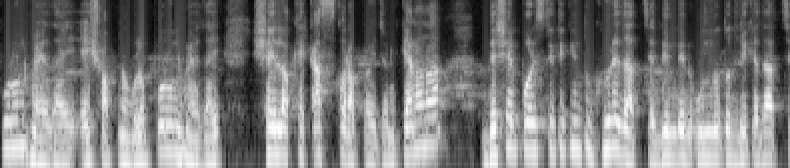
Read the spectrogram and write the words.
পূরণ হয়ে যায়, এই স্বপ্নগুলো পূরণ হয়ে যায়, সেই লক্ষ্যে কাজ করা প্রয়োজন। কেননা, দেশের পরিস্থিতি কিন্তু ঘুরে যাচ্ছে, দিন দিন উন্নতর দিকে যাচ্ছে,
